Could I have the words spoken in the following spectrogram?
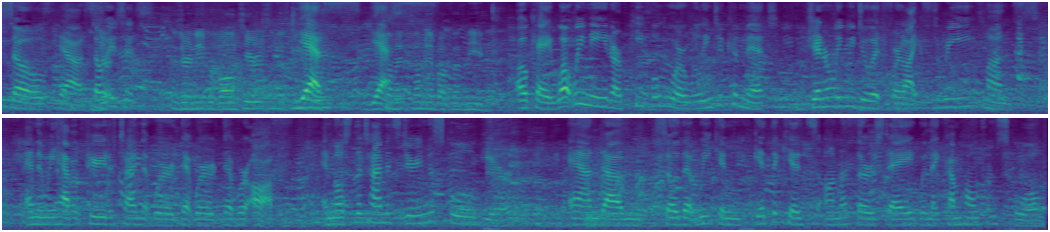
So yeah, so is it's there, it's Is there a need for volunteers in this community? Yes, yes. Tell me, tell me about that need. Okay, what we need are people who are willing to commit. Generally, we do it for like three months, and then we have a period of time that we're that we're that we're off. And most of the time, it's during the school year, and um, so that we can get the kids on a Thursday when they come home from school,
